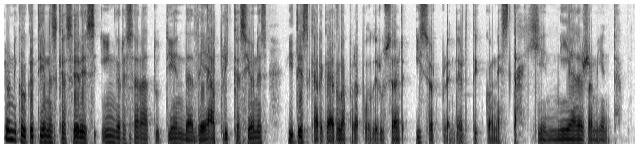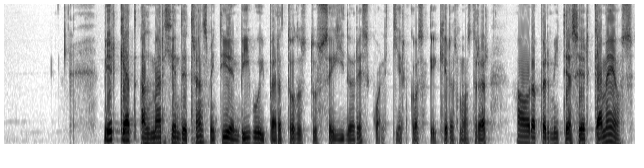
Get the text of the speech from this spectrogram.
Lo único que tienes que hacer es ingresar a tu tienda de aplicaciones y descargarla para poder usar y sorprenderte con esta genial herramienta. Meerkat, al margen de transmitir en vivo y para todos tus seguidores cualquier cosa que quieras mostrar, ahora permite hacer cameos,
